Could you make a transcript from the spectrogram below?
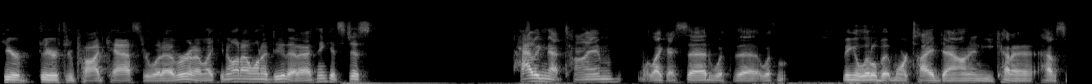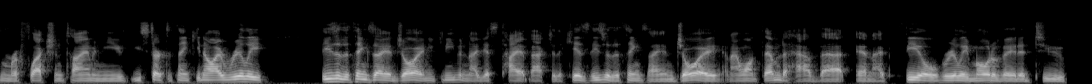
hear through through podcasts or whatever, and I'm like, you know what, I want to do that. And I think it's just having that time, like I said, with the with being a little bit more tied down, and you kind of have some reflection time, and you you start to think, you know, I really these are the things I enjoy, and you can even, I guess, tie it back to the kids. These are the things I enjoy, and I want them to have that. And I feel really motivated to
